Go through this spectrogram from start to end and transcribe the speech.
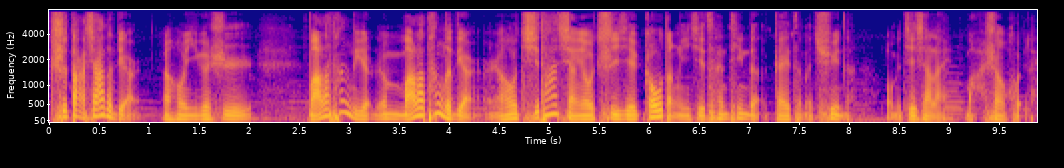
吃大虾的点儿，然后一个是麻辣烫的点儿，麻辣烫的点儿，然后其他想要吃一些高档一些餐厅的该怎么去呢？我们接下来马上回来。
